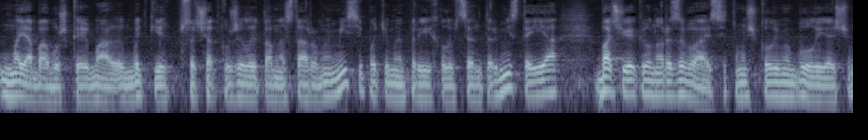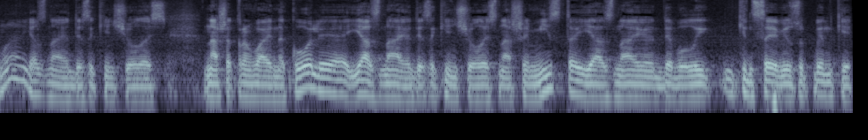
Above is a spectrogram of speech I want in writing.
моя бабушка і батьки спочатку жили там на старому місці, потім ми приїхали в центр міста. І я бачу, як воно розвивається. Тому що коли ми були, я ще ну, я знаю, де закінчувалась наша трамвайна колія, я знаю, де закінчувалось наше місто, я знаю, де були кінцеві зупинки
